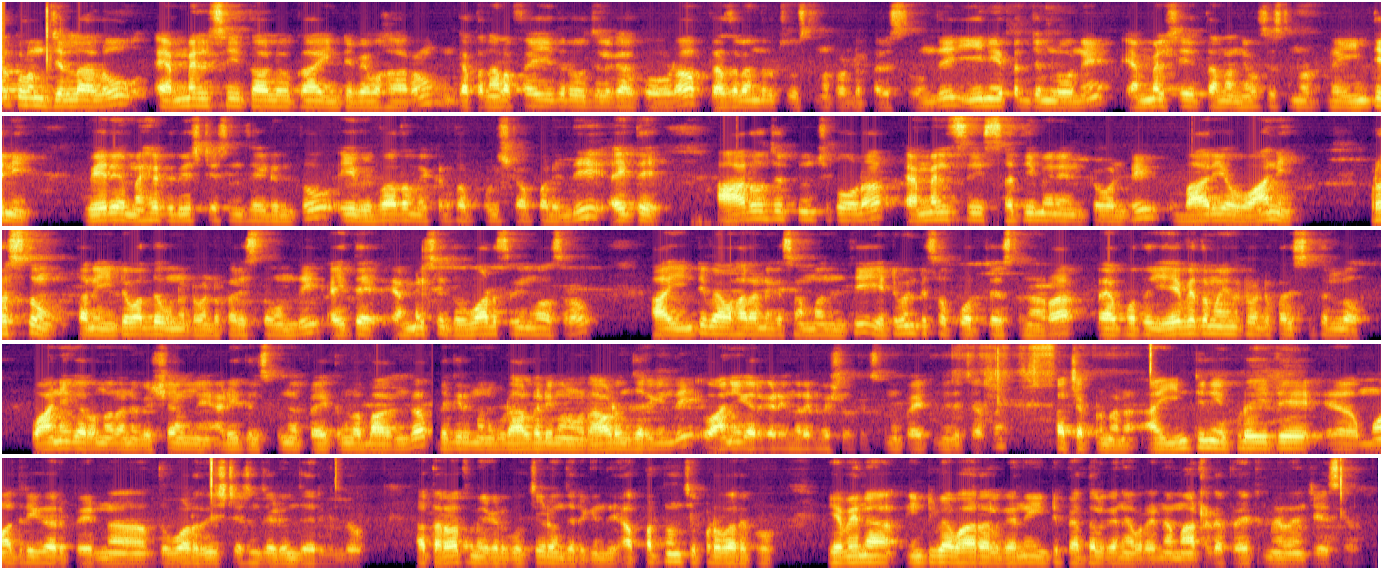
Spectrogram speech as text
శ్రీకాకుళం జిల్లాలో ఎమ్మెల్సీ తాలూకా ఇంటి వ్యవహారం గత నలభై ఐదు రోజులుగా కూడా ప్రజలందరూ చూస్తున్నటువంటి పరిస్థితి ఉంది. ఈ నేపథ్యంలోనే ఎమ్మెల్సీ తన నివసిస్తున్నటువంటి ఇంటిని వేరే మహిళకు రిజిస్ట్రేషన్ చేయడంతో ఈ వివాదం ఎక్కడితో ఫుల్ స్టాప్ పడింది. అయితే ఆ రోజు నుంచి కూడా ఎమ్మెల్సీ సతీమైనటువంటి భార్య వాణి ప్రస్తుతం తన ఇంటి వద్ద ఉన్నటువంటి పరిస్థితి ఉంది. అయితే ఎమ్మెల్సీ దువ్వాడ శ్రీనివాసరావు ఆ ఇంటి వ్యవహారానికి సంబంధించి ఎటువంటి సపోర్ట్ చేస్తున్నారా? లేకపోతే ఏ విధమైనటువంటి పరిస్థితుల్లో వాణి గారు ఉన్నారనే విషయాన్ని అడిగి తెలుసుకునే ప్రయత్నంలో భాగంగా దగ్గర మనం ఇప్పుడు ఆల్రెడీ మనం రావడం జరిగింది. వాణి గారికి అడిగి మరిన్ని విషయాలు తెలుసుకునే ప్రయత్నం మీద అది చెప్పండి మేడం. ఆ ఇంటిని ఎప్పుడైతే మాధురి గారి పేరున దువ్వాడ రిజిస్ట్రేషన్ చేయడం జరిగిందో ఆ తర్వాత మీరు ఇక్కడికి వచ్చేయడం జరిగింది. అప్పటి నుంచి ఇప్పటి వరకు ఏమైనా ఇంటి వ్యవహారాలు కానీ ఇంటి పెద్దలు కానీ ఎవరైనా మాట్లాడే ప్రయత్నం ఏమైనా చేశారు?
